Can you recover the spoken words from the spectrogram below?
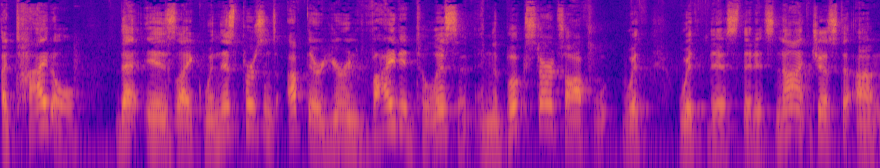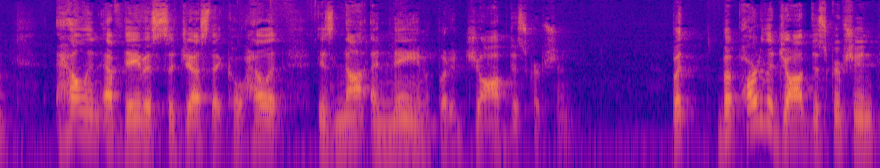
a title that is like when this person's up there, you're invited to listen. And the book starts off with with this that it's not just um, Ellen F. Davis suggests that Kohelet is not a name but a job description. But but part of the job description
